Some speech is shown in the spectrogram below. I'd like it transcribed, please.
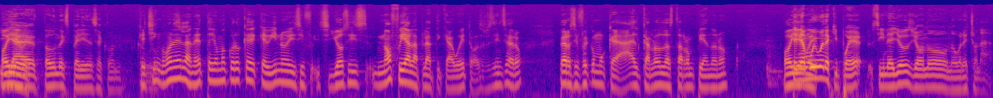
Y Oye, ya, güey. toda una experiencia con... Qué chingón, eh, la neta. Yo me acuerdo que, que vino y si, si yo sí, no fui a la plática, güey, te voy a ser sincero. Pero sí fue como que, ah, el Carlos la está rompiendo, ¿no? Oye, Tenía güey, muy buen equipo, ¿eh? Sin ellos yo no, no hubiera hecho nada.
